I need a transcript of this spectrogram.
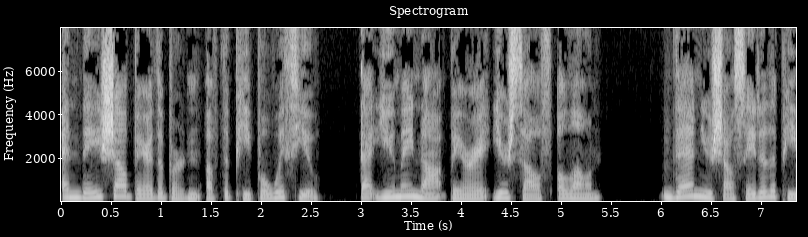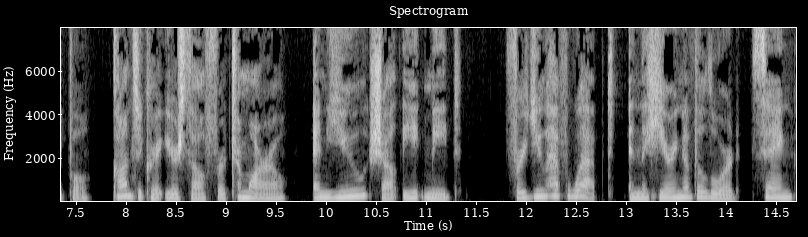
and they shall bear the burden of the people with you, that you may not bear it yourself alone. Then you shall say to the people, Consecrate yourself for tomorrow, and you shall eat meat. For you have wept in the hearing of the Lord, saying,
